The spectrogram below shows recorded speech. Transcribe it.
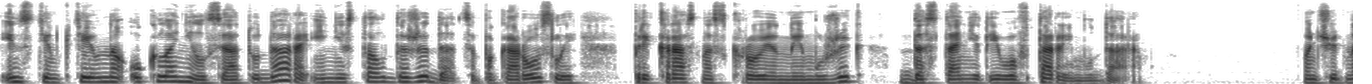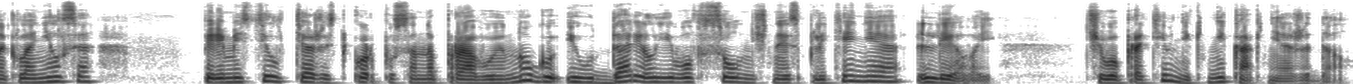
инстинктивно уклонился от удара и не стал дожидаться, пока рослый, прекрасно скроенный мужик достанет его вторым ударом. Он чуть наклонился, переместил тяжесть корпуса на правую ногу и ударил его в солнечное сплетение левой, чего противник никак не ожидал.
